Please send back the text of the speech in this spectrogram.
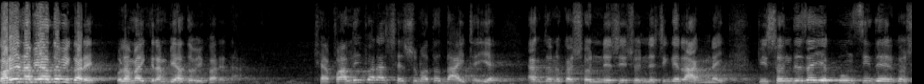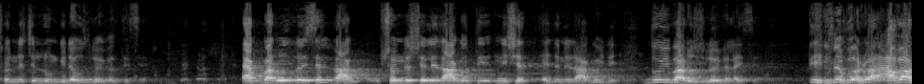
করে না বিয়াদবি করে? ওলামাই কিরাম বিয়াদবি করে না। খেপালি পারা সে সময় দায় ঠাইয়া। একজনের কয়, সন্ন্যাসী, সন্ন্যাসীকে রাগ নাই। পিছন দিয়ে যাই কুঞ্চি দিয়ে এরকম সন্ন্যাসীর লুঙ্গিটা উজলই ফেলতেছে। একবার উজলইছে রাগ সন্ন্যাসী রাগ অতি নিষেধ এই জন্য রাগ হইনি। দুইবার উজলই ফেলাইছে। তিন নম্বর বার আবার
